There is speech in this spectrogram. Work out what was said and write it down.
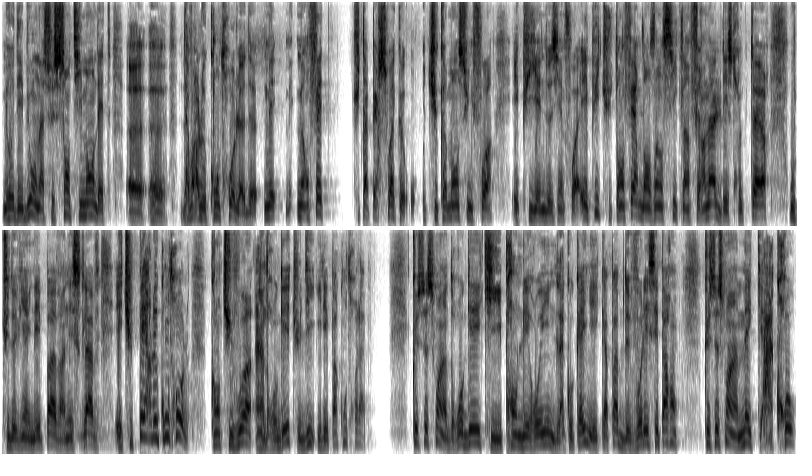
Mais au début, on a ce sentiment d'être, euh, euh, d'avoir le contrôle. De, mais, mais en fait, tu t'aperçois que tu commences une fois et puis il y a une deuxième fois. Et puis tu t'enfermes dans un cycle infernal destructeur où tu deviens une épave, un esclave et tu perds le contrôle. Quand tu vois un drogué, tu dis il n'est pas contrôlable. Que ce soit un drogué qui prend de l'héroïne, de la cocaïne et est capable de voler ses parents. Que ce soit un mec accro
